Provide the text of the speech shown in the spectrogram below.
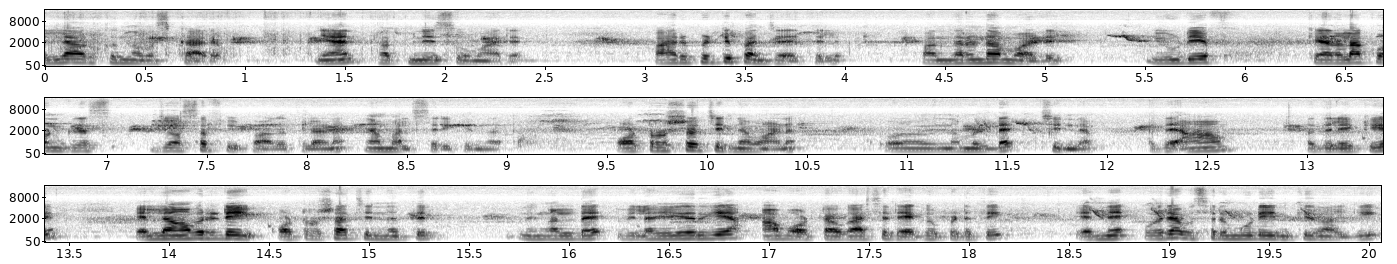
എല്ലാവർക്കും നമസ്കാരം. ഞാൻ പത്മിനി സുകുമാരൻ. വാരപ്പെട്ടി പഞ്ചായത്തിൽ പന്ത്രണ്ടാം വാർഡിൽ U D F Kerala Congress Joseph വിഭാഗത്തിലാണ് ഞാൻ മത്സരിക്കുന്നത്. ഓട്ടോറിക്ഷ ചിഹ്നമാണ് നമ്മളുടെ ചിഹ്നം. അത് ആ അതിലേക്ക് എല്ലാവരുടെയും ഓട്ടോറിക്ഷ ചിഹ്നത്തിൽ നിങ്ങളുടെ വിലയേറിയ ആ വോട്ടവകാശം രേഖപ്പെടുത്തി എന്നെ ഒരവസരം കൂടി എനിക്ക് നൽകി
